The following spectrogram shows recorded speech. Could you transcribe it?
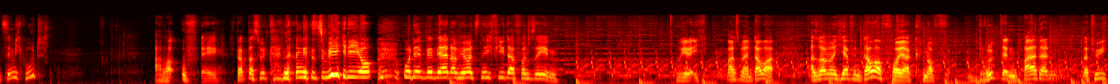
ziemlich gut. Aber uff, ey. Ich glaube, das wird kein langes Video. Und wir werden auf jeden Fall nicht viel davon sehen. Okay, ich mach's mal in Dauer. Also wenn man hier auf den Dauerfeuerknopf drückt, dann ballert er natürlich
